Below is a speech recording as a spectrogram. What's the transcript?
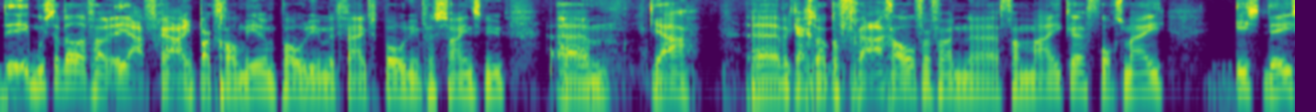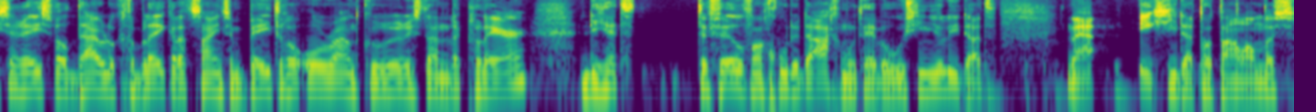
ik moest er wel even, ja, Ferrari pakt gewoon weer een podium, met vijf podium van Sainz nu. Um, ja, uh, we krijgen er ook een vraag over van, uh, van Maaike. Volgens mij is deze race wel duidelijk gebleken dat Sainz een betere allround coureur is dan Leclerc. Die het te veel van goede dagen moet hebben. Hoe zien jullie dat? Nou ja, ik zie dat totaal anders.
